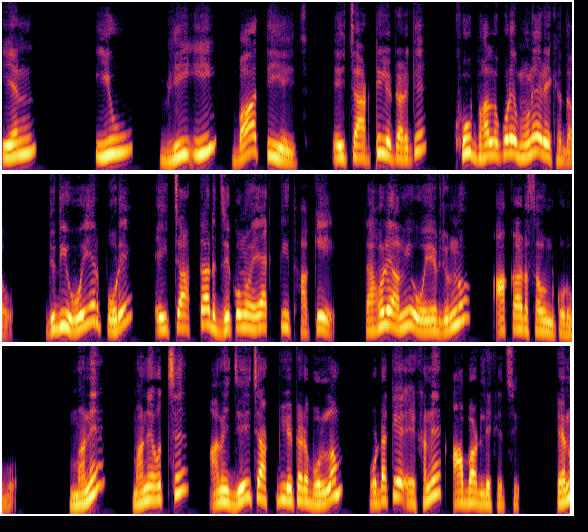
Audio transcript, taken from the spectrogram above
এন ইউ ভিই বা টিএইচ এই চারটি লেটারকে খুব ভালো করে মনে রেখে দাও। যদি ও এর পরে এই চারটার যে কোনো একটি থাকে, তাহলে আমি ও এর জন্য আকার, সাউন্ড করব। মানে মানে হচ্ছে আমি যেই চারটি লেটার বললাম, ওটাকে এখানে আবার লিখেছি। কেন?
